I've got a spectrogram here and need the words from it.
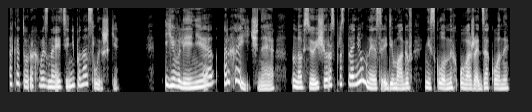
о которых вы знаете не понаслышке. Явление архаичное, но все еще распространенное среди магов, не склонных уважать законы.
